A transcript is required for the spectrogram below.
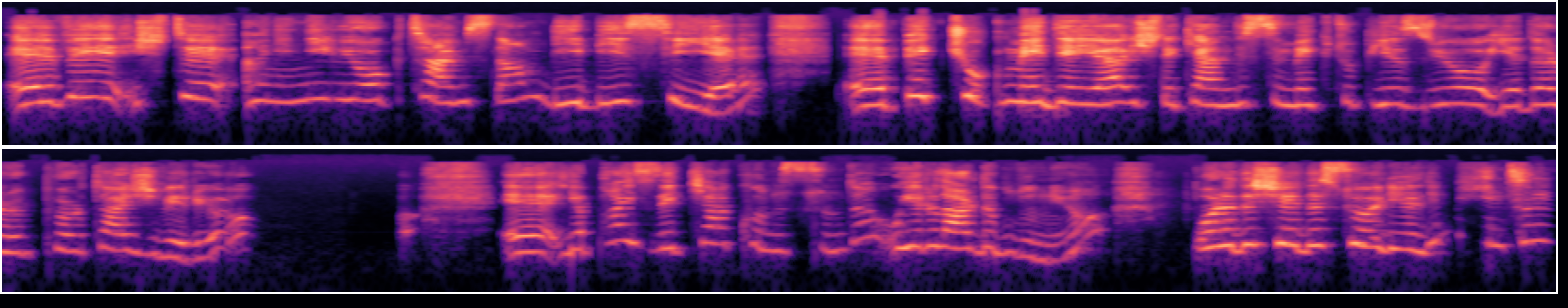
E, ve işte hani New York Times'dan BBC'ye e, pek çok medyaya işte kendisi mektup yazıyor ya da röportaj veriyor e, yapay zeka konusunda uyarılarda bulunuyor. Bu arada şey de söyleyelim, Hint'in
